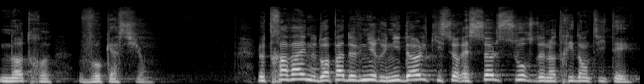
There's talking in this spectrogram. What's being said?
notre vocation? Le travail ne doit pas devenir une idole qui serait seule source de notre identité.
